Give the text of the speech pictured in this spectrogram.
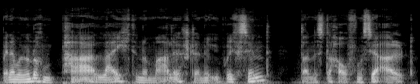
Wenn aber nur noch ein paar leichte normale Sterne übrig sind, dann ist der Haufen sehr alt.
